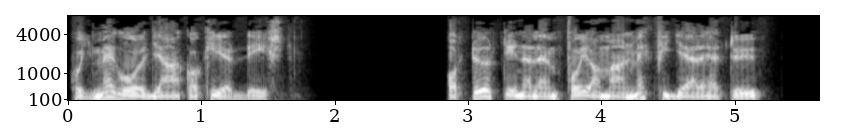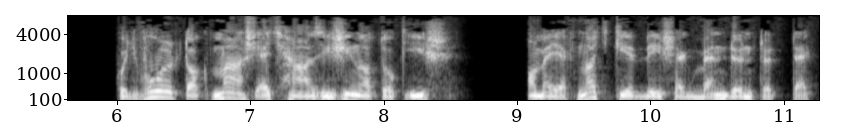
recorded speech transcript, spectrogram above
hogy megoldják a kérdést. A történelem folyamán megfigyelhető, hogy voltak más egyházi zsinatok is, amelyek nagy kérdésekben döntöttek.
